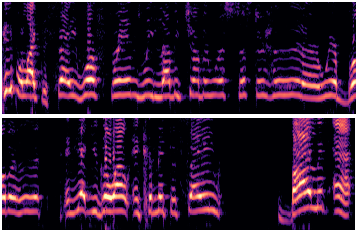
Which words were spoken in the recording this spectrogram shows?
people like to say we're friends, we love each other, we're sisterhood or we're brotherhood, and yet you go out and commit the same violent act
